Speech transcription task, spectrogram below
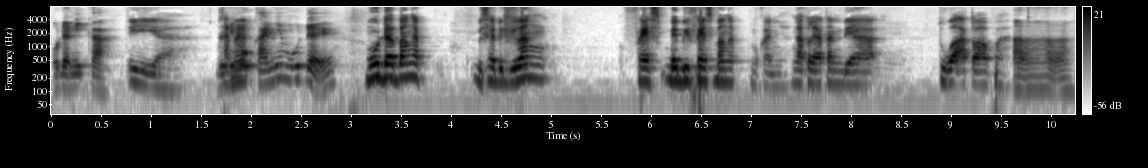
udah nikah. iya. Berarti karena mukanya muda ya? muda banget. Bisa dibilang face baby face banget mukanya. Nggak kelihatan dia tua atau apa. Ah.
